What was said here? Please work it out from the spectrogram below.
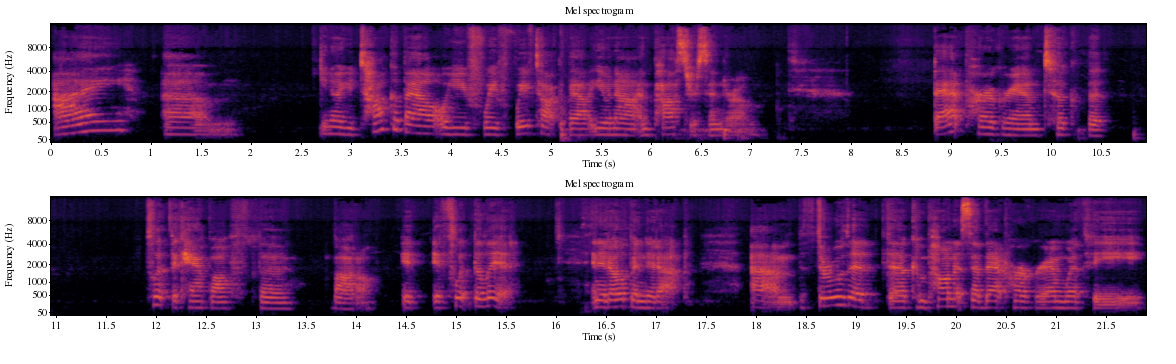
I um, you know, you talk about, or you've we've we've talked about you and I imposter syndrome. That program took the flipped the cap off the bottle. It it flipped the lid, and it opened it up. Um, through the the components of that program with the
